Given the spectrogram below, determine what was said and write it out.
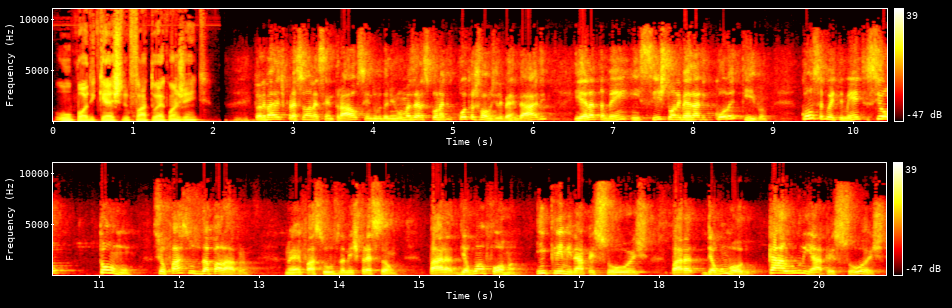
o podcast do Fato É com a gente. Então a liberdade de expressão é central, sem dúvida nenhuma, mas ela se conecta com outras formas de liberdade e ela também insiste uma liberdade coletiva. Consequentemente, se eu tomo, se eu faço uso da palavra, né, faço uso da minha expressão, para, de alguma forma, incriminar pessoas, para, de algum modo, caluniar pessoas,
